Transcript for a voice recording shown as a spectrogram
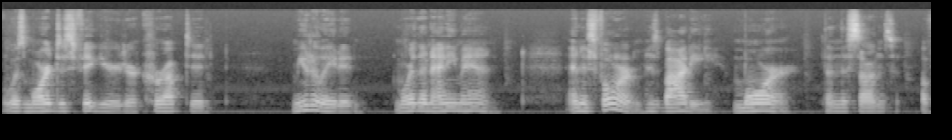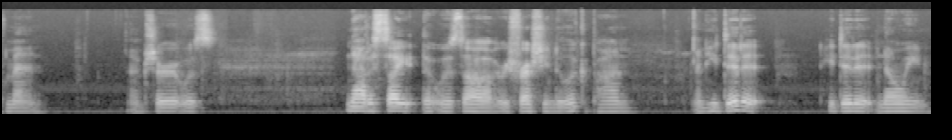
was more disfigured or corrupted, mutilated more than any man, and his form, his body, more than the sons of men. I'm sure it was not a sight that was uh, refreshing to look upon. And he did it. He did it knowing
